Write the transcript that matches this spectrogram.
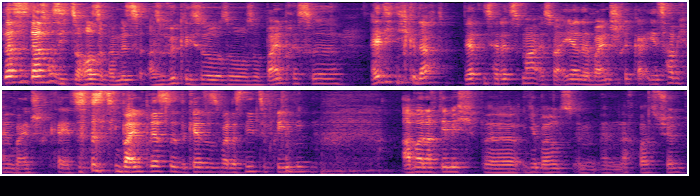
Das ist das, was ich zu Hause vermisse. Also wirklich so, so, so Beinpresse. Hätte ich nicht gedacht. Wir hatten es ja letztes Mal, es war eher der Beinstrecker. Jetzt habe ich einen Beinstrecker, jetzt ist es die Beinpresse. Du kennst es, war das nie zufrieden. Aber nachdem ich äh, hier bei uns im, im Nachbarsgym,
